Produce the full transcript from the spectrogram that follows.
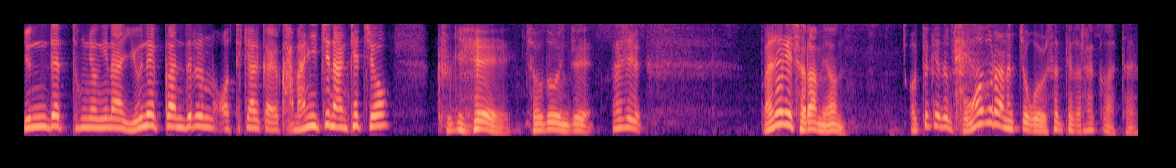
윤 대통령이나 윤핵관들은 어떻게 할까요? 가만히 있지는 않겠죠? 그게 저도 이제 사실 만약에 저라면 어떻게든 봉합을 하는 쪽을 선택을 할 것 같아요.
